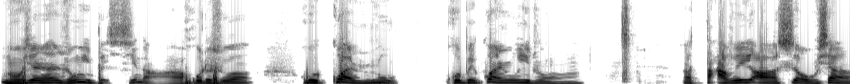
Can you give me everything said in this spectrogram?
某些人容易被洗脑啊，或者说会灌入，会被灌入一种啊大 V 啊是偶像。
